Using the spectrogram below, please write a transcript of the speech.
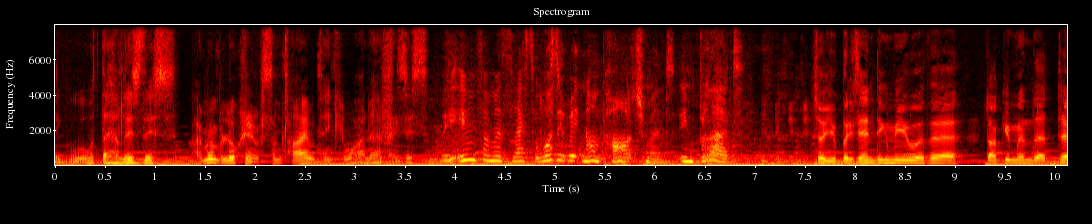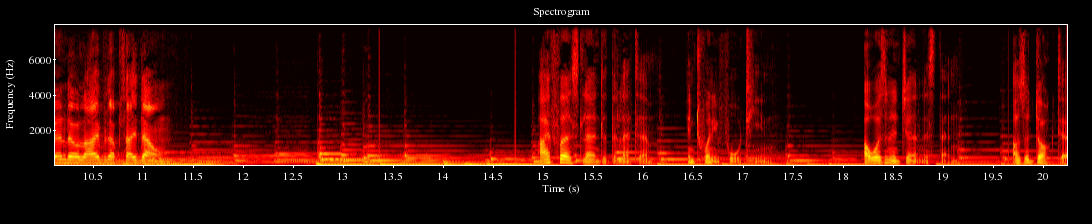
Like, what the hell is this? I remember looking at it for some time thinking, what on earth is this? The infamous letter. Was it written on parchment in blood? So you're presenting me with a document that turned our lives upside down. I first learned of the letter in 2014. I wasn't a journalist then. I was a doctor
